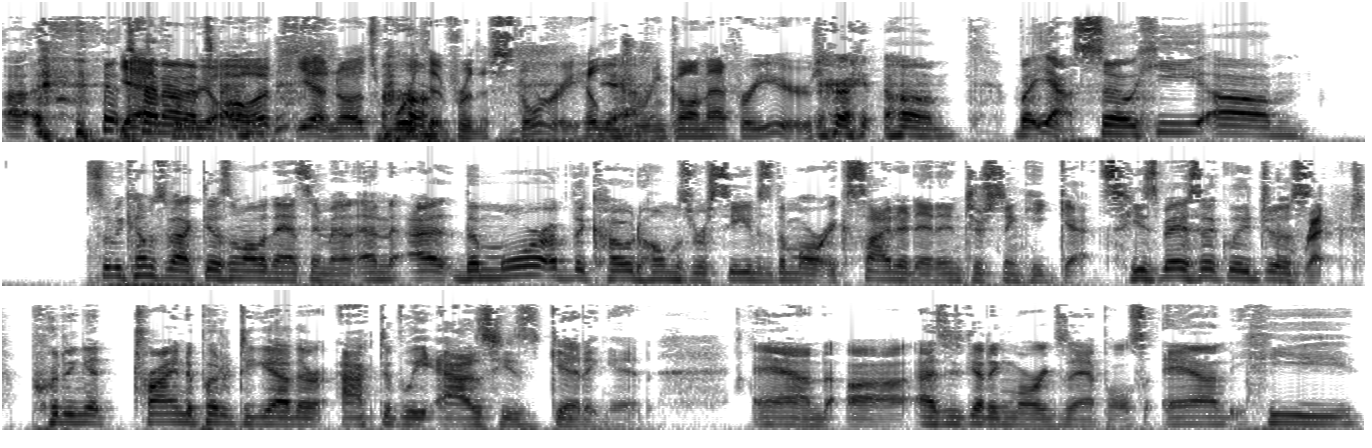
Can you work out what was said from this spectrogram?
Uh, yeah, 10 for out of real. 10. Oh, yeah, no, it's worth it for the story. He'll Yeah. drink on that for years. right um but yeah so he um so he comes back gives him all the dancing man and uh, the more of the code holmes receives the more excited and interesting he gets he's basically just Correct. putting it trying to put it together actively as he's getting it and uh as he's getting more examples and he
